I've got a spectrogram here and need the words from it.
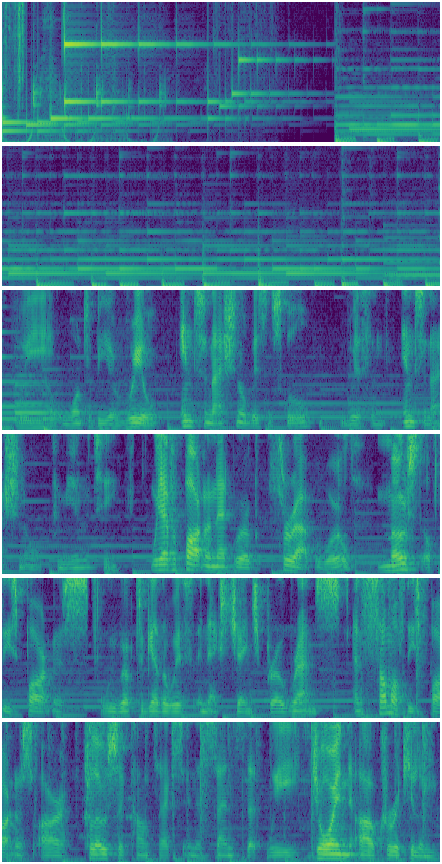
We want to be a real international business school with an international community. We have a partner network throughout the world. Most of these partners we work together with in exchange programs and some of these partners are closer contacts in the sense that we join our curriculum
